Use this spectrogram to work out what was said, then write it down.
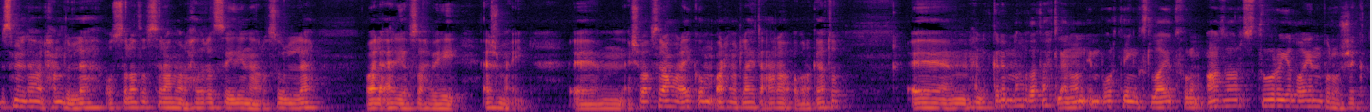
بسم الله والحمد لله والصلاة والسلام على حضرة سيدنا رسول الله وعلى آله وصحبه أجمعين. شباب السلام عليكم ورحمة الله تعالى وبركاته. هنتكلم النهاردة تحت العنوان Importing Slide from Other Storyline Project.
